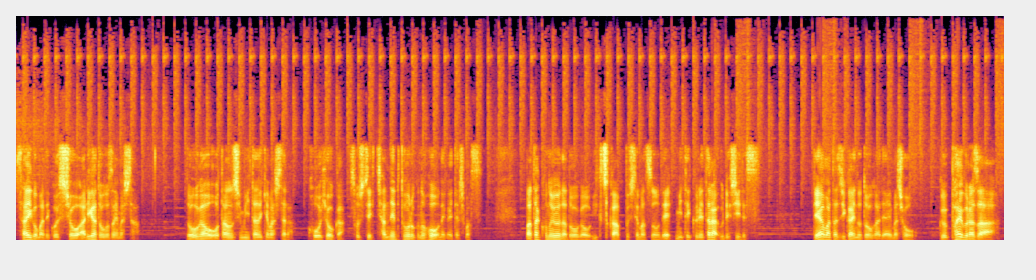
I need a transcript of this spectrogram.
最後までご視聴ありがとうございました。動画をお楽しみいただけましたら、高評価、そしてチャンネル登録の方をお願いいたします。またこのような動画をいくつかアップしてますので、見てくれたら嬉しいです。ではまた次回の動画で会いましょう。グッバイブラザー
